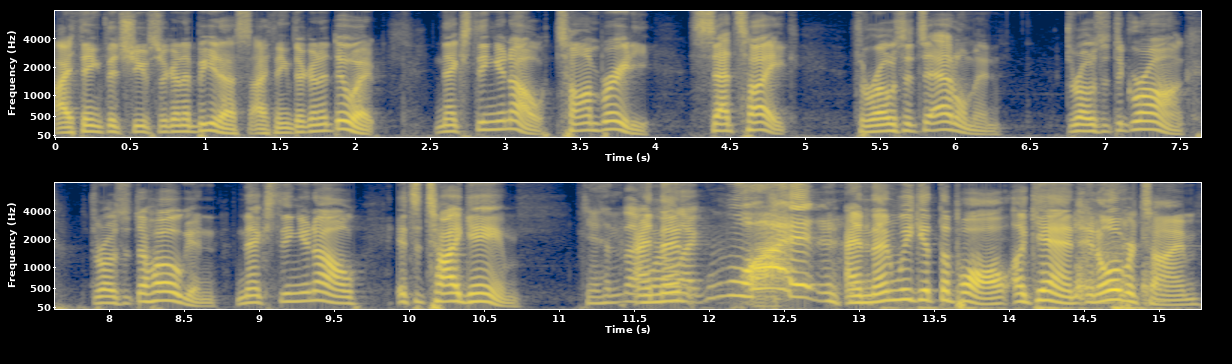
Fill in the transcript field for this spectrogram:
I think the Chiefs are gonna beat us. I think they're gonna do it. Next thing you know, Tom Brady sets hike, throws it to Edelman, throws it to Gronk, throws it to Hogan. Next thing you know, it's a tie game. and then and we're then- like, what? And then we get the ball again in overtime,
